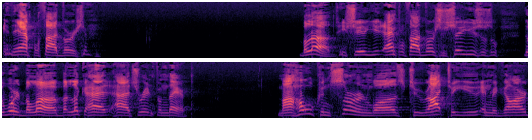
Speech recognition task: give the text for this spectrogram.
in the Amplified Version. Beloved, he still, Amplified Version still uses the word beloved, but look at how, how it's written from there. My whole concern was to write to you in regard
